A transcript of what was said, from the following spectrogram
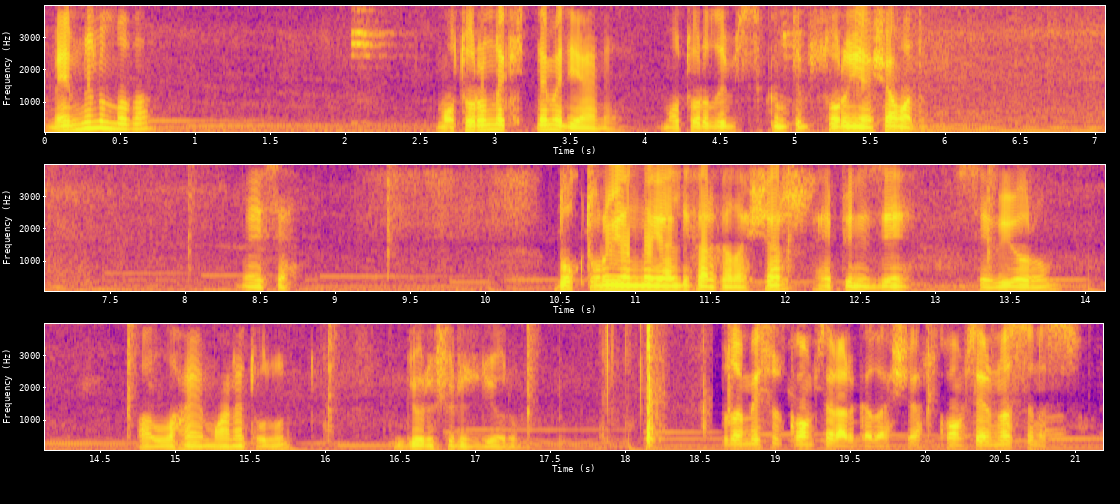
Memnunum baba. Motorumda kitlemedi yani. Motorda bir sıkıntı, bir sorun yaşamadım. Neyse. Doktorun yanına geldik arkadaşlar. Hepinizi seviyorum. Allah'a emanet olun. Görüşürüz diyorum. Bu da Mesut Komiser arkadaşlar. Komiserim nasılsınız?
